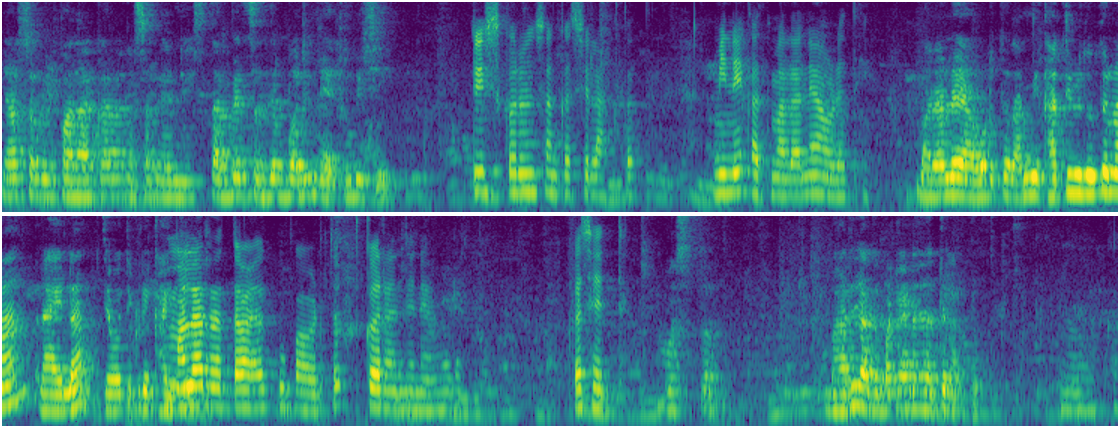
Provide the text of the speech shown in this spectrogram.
या सगळे फराळ करायला सगळ्यांनी. तब्येत सध्या बरी नाही थोडीशी. टेस्ट करून सांग कसे लागतात. मी नाही खात मला नाही आवडत हे. मला लय आवडतं. आम्ही खातीवीत होतो ना राहायला तेव्हा तिकडे खायचं. मला रताळ्या खूप आवडतात करांदे नाही आवडत. कसे आहेत? मस्त. भारी लागतं बटाट्यासारखे लागतात. हो का?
